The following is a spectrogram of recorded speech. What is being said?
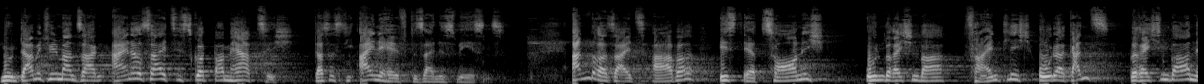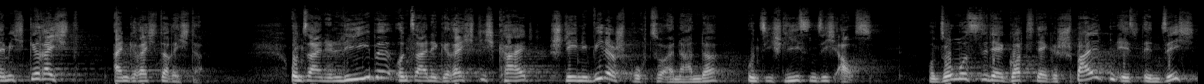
Nun, damit will man sagen, einerseits ist Gott barmherzig. Das ist die eine Hälfte seines Wesens. Andererseits aber ist er zornig, unberechenbar, feindlich oder ganz berechenbar, nämlich gerecht, ein gerechter Richter. Und seine Liebe und seine Gerechtigkeit stehen im Widerspruch zueinander und sie schließen sich aus. Und so musste der Gott, der gespalten ist in sich,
